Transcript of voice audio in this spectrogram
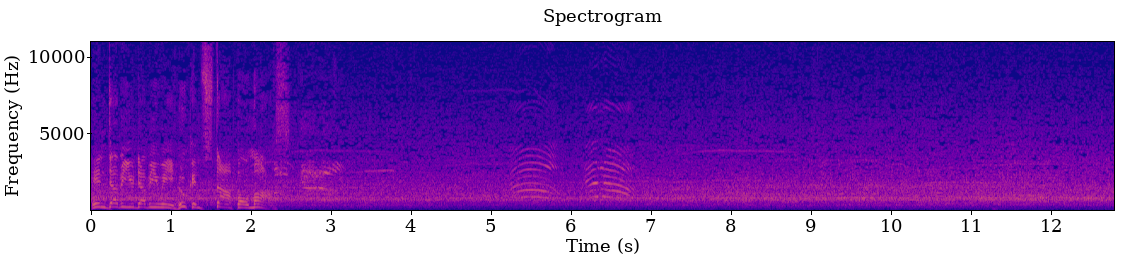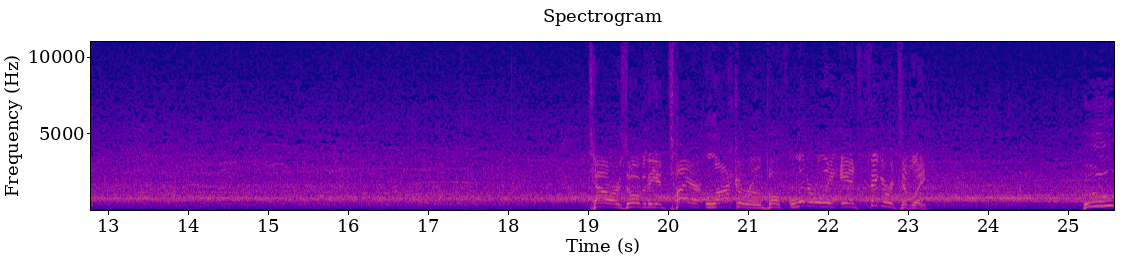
in WWE who can stop Omos. Over the entire locker room, both literally and figuratively. Who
